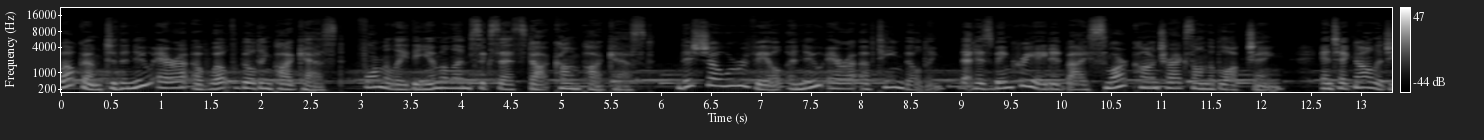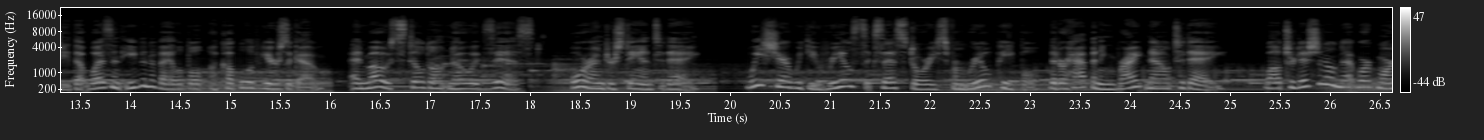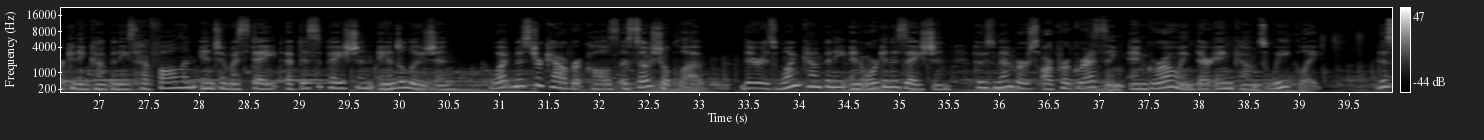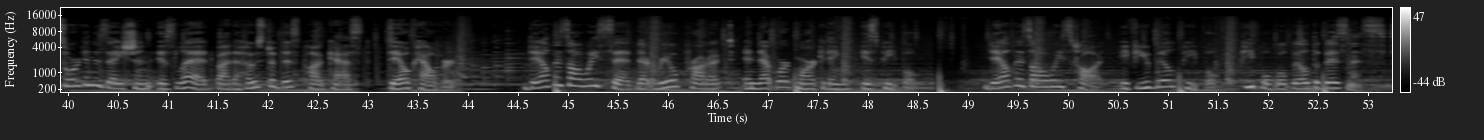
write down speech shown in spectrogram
Welcome to the new era of Wealth Building Podcast, formerly the MLMSuccess.com podcast. This show will reveal a new era of team building that has been created by smart contracts on the blockchain and technology that wasn't even available a couple of years ago, and most still don't know exist or understand today. We share with you real success stories from real people that are happening right now today while traditional network marketing companies have fallen into a state of dissipation and delusion, what Mr. Calvert calls a social club, there is one company and organization whose members are progressing and growing their incomes weekly. This organization is led by the host of this podcast, Dale Calvert. Dale has always said that real product in network marketing is people. Dale has always taught if you build people, people will build the business.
